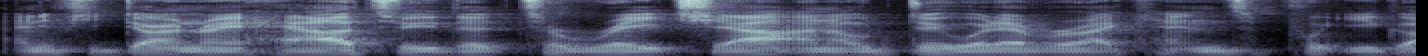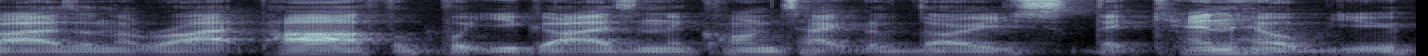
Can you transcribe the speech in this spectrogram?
And if you don't know how to, that to reach out and I'll do whatever I can to put you guys on the right path or put you guys in the contact of those that can help you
